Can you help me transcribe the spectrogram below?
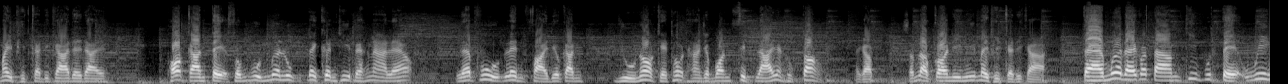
ไม่ผิดกติกาใด ๆ เพราะการเตะสมบูรณ์เมื่อลูกได้เคลื่อนที่ไปข้างหน้าแล้ว และผู้เล่นฝ่ายเดียวกัน อยู่นอกเขตโทษห่างจากบอล 10 หลาอย่างถูกต้องนะครับสำหรับกรณีนี้ไม่ผิดกติกา แต่เมื่อใดก็ตามที่ผู้เตะวิ่ง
